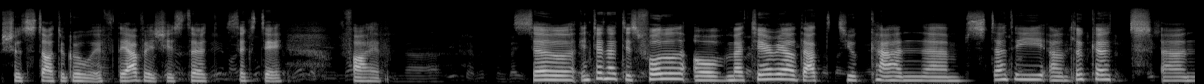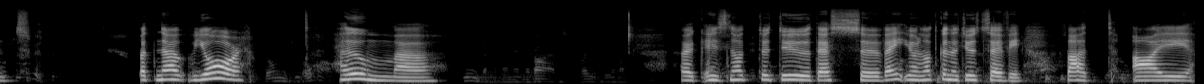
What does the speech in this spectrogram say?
should start to grow if the average is 30, 65. So internet is full of material that you can um, study and look at and but now your home uh, is not to do the survey. You're not going to do survey, but I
